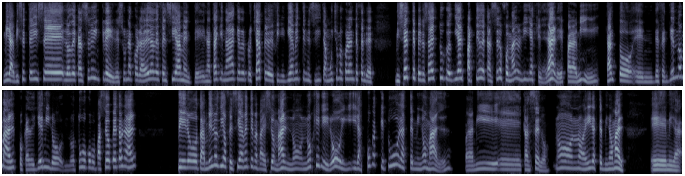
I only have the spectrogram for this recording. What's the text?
Mira, Vicente dice, lo de Cancelo es increíble, es una coladera defensivamente. En ataque nada que reprochar, pero definitivamente necesita mucho mejorar en defender. Vicente, pero sabes tú que hoy día el partido de Cancelo fue malo en líneas generales, para mí, tanto en defendiendo mal, porque De Jemi lo, lo tuvo como paseo peatonal, pero también los días ofensivamente me pareció mal, no, no generó y, y las pocas que tuvo las terminó mal. Para mí, eh, Cancelo. No, no, ahí las terminó mal. Eh, mira,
